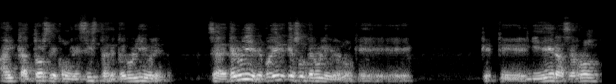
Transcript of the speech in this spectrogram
hay 14 congresistas de Perú Libre, o sea, de Perú Libre, porque es un Perú Libre, ¿no? Que, que, lidera Cerrón,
